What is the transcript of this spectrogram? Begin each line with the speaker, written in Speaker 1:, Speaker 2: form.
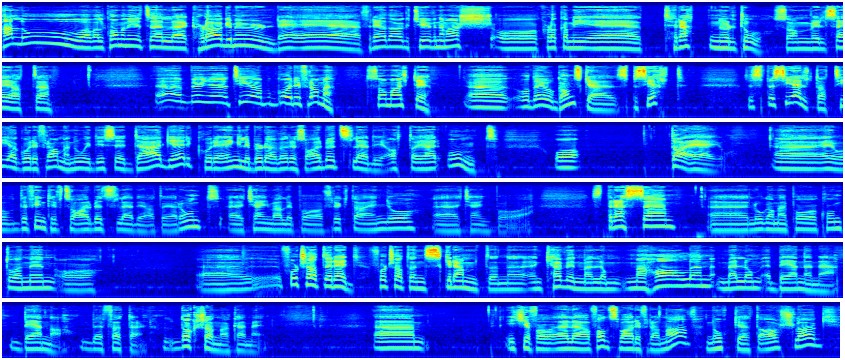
Speaker 1: Hallo og velkommen hit til Klagemuren. Det er fredag 20. mars, og klokka mi er 13.02, som vil si at eh, begynner, tida går ifra meg, som alltid. Eh, og det er jo ganske spesielt. Det er spesielt at tida går ifra meg nå i disse dager hvor jeg egentlig burde ha vært så arbeidsledig at det gjør vondt. Og da er jeg jo. Jeg er jo definitivt så arbeidsledig at det gjør vondt. Jeg kjenner veldig på frykta ennå. Jeg kjenner på stresset. Jeg logger meg på kontoen min og uh, fortsatt redd. Fortsatt en skremt. En, en Kevin mellom, med halen mellom benene. Bena. Føttene. Dere skjønner hva jeg mener. Ikke få, eller jeg har fått svar fra Nav. Nok et avslag.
